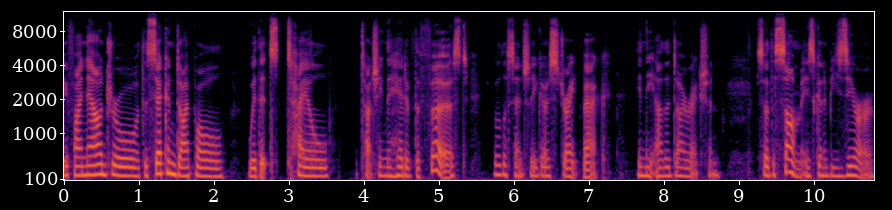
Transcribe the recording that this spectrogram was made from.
If I now draw the second dipole with its tail touching the head of the first, it will essentially go straight back in the other direction. So the sum is going to be zero.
